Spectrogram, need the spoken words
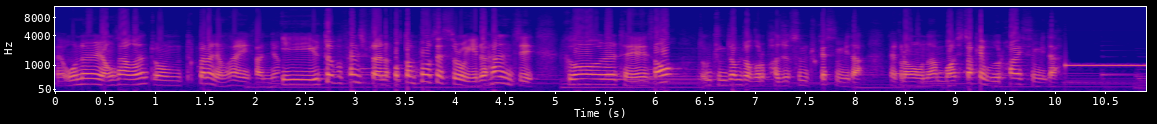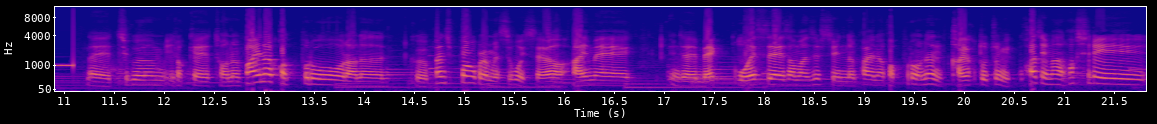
네, 오늘 영상은 좀 특별한 영상이니까요. 이 유튜브 편집자는 어떤 프로세스로 일을 하는지 그거를 대해서 좀 중점적으로 봐주셨으면 좋겠습니다. 네, 그럼 오늘 한번 시작해 보도록 하겠습니다. 네, 지금 이렇게 저는 Final Cut Pro라는 그 편집 프로그램을 쓰고 있어요. 아이맥 이제 macOS에서만 쓸 수 있는 Final Cut Pro는 가격도 좀 있고 하지만 확실히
